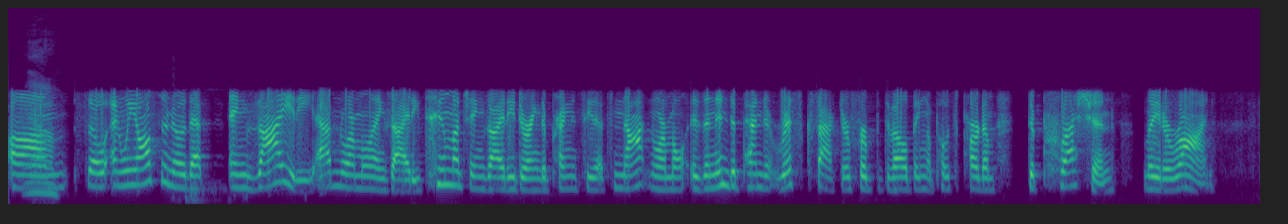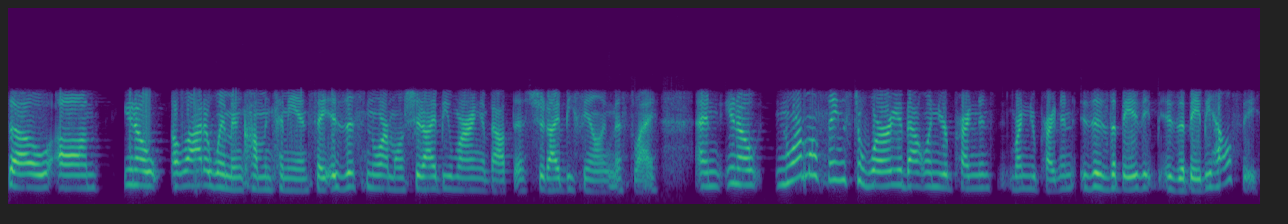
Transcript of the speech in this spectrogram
Um, yeah. So, and we also know that anxiety, abnormal anxiety, too much anxiety during the pregnancy that's not normal is an independent risk factor for developing a postpartum depression later on. So, um, you know, a lot of women come to me and say, "Is this normal? Should I be worrying about this? Should I be feeling this way?" And you know, normal things to worry about when you're pregnant when you're pregnant is is the baby is the baby healthy?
